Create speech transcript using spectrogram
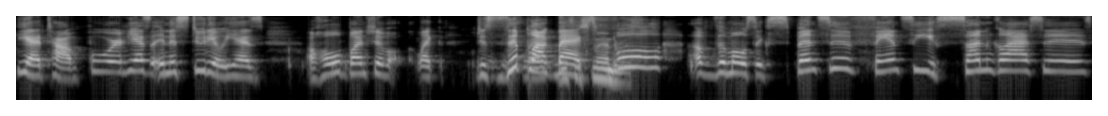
He had Tom Ford. He has in his studio. He has a whole bunch of like just This is slan- Ziploc bags full of the most expensive, fancy sunglasses.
